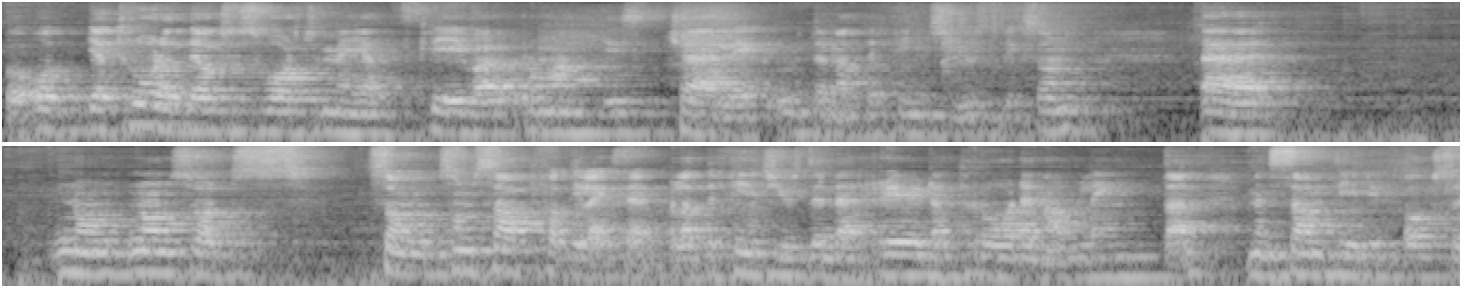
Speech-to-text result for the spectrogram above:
och jag tror att det är också svårt för mig att skriva romantisk kärlek utan att det finns just liksom eh, någon, någon sorts, som, som Sappho till exempel, att det finns just den där röda tråden av längtan, men samtidigt också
